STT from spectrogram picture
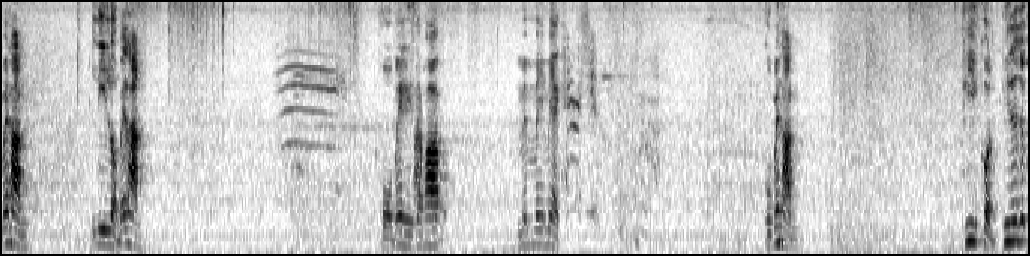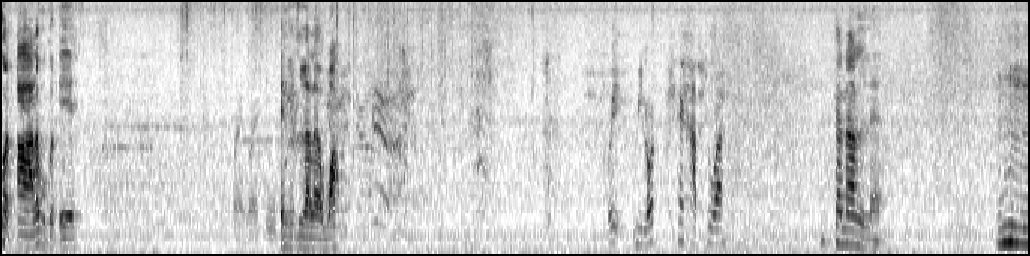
ไม่ทัน รีโหลดไม่ทันโหไม่คิดสภาพ ไม่ไม่ไม่อยาก กูไม่ทัน พี่กด พี่น่าจะกด R แล้วผมกด A ไม่ไม่กูเป็นคืออะไรวะ เฮ้ย มีรถให้ขับชัวร์ก็นั่นแหละ อืม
